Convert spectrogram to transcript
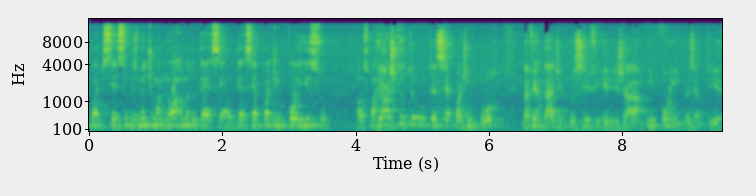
pode ser simplesmente uma norma do TSE? O TSE pode impor isso aos partidos? Eu acho que o, TSE pode impor. Na verdade, inclusive, ele já impõe, por exemplo, que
